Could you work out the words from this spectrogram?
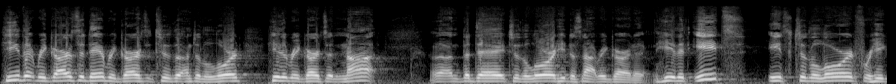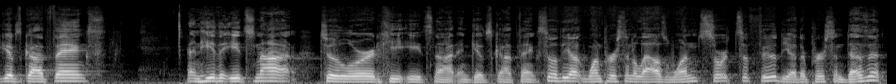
He that regards the day regards it to the, unto the Lord. He that regards it not uh, the day to the Lord, he does not regard it. He that eats, eats to the Lord, for he gives God thanks. And he that eats not to the Lord, he eats not and gives God thanks. So the one person allows one sorts of food, the other person doesn't.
